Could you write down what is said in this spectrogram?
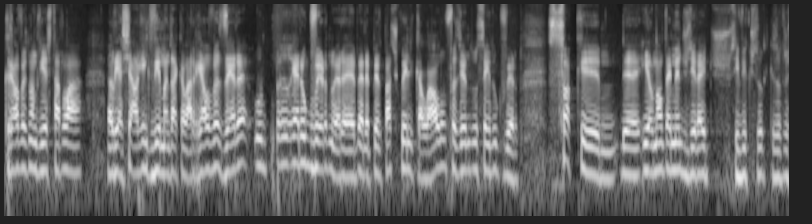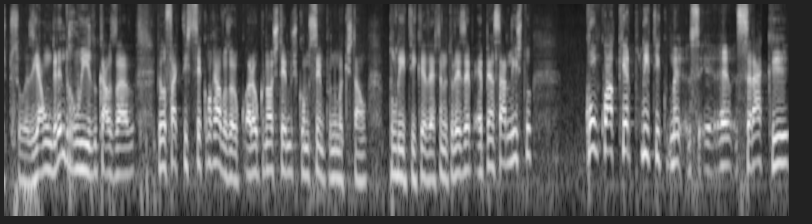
que Relvas não devia estar lá. Aliás, se há alguém que devia mandar calar Relvas era o, era o governo, era, era Pedro Passos Coelho, calá-lo fazendo sair do governo. Só que eh, ele não tem menos direitos cívicos que as outras pessoas. E há um grande ruído causado pelo facto disto ser com Relvas. Ora, o que nós temos, como sempre, numa questão política desta natureza, é, é pensar nisto com qualquer político. Mas eh, será que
